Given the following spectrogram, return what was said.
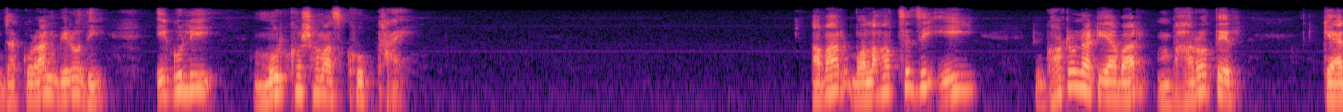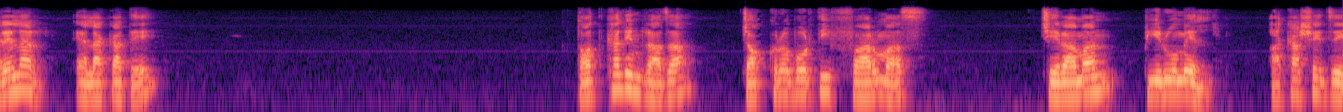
যা কোরআন বিরোধী, এগুলি মূর্খ সমাজ খুব খায়। আবার বলা হচ্ছে যে এই ঘটনাটি আবার ভারতের কেরালার এলাকাতে তৎকালীন রাজা চক্রবর্তী ফার্মাস চেরামান পিরুমেল আকাশে যে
